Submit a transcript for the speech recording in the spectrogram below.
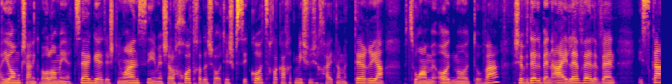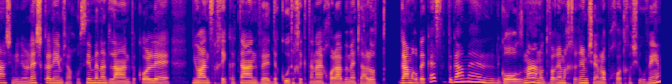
היום כשאני כבר לא מייצגת יש ניואנסים יש הלכות חדשות יש פסיקות צריך לקחת מישהו שחי את המטריה בצורה מאוד מאוד טובה יש הבדל בין איי לבל לבין עסקה של מיליוני שקלים שאנחנו עושים בנדל"ן וכל אה, ניואנס הכי קטן ודקות הכי קטנה יכולה באמת לעלות גם הרבה כסף וגם אה, לגרור זמן או דברים אחרים שהם לא פחות חשובים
